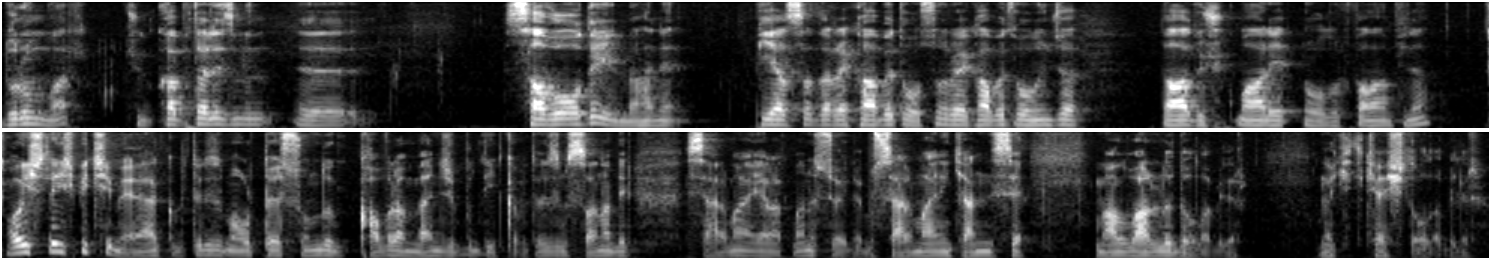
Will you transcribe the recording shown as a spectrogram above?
durum var. Çünkü kapitalizmin e, savı o değil mi? Hani piyasada rekabet olsun. Rekabet olunca daha düşük maliyetli olur falan filan. O işte iş biçimi ya. Kapitalizm ortaya sunduğu kavram bence bu değil. Kapitalizm sana bir sermaye yaratmanı söylüyor. Bu sermayenin kendisi mal varlığı da olabilir. Nakit cash de olabilir.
